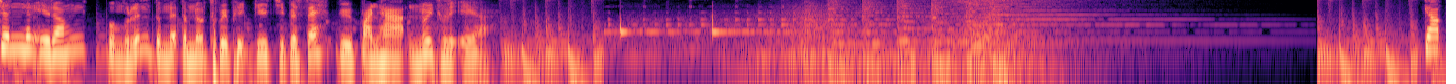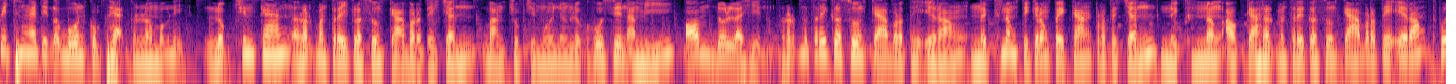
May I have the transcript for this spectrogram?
ចិននិងអ៊ីរ៉ង់ពង្រឹងទំនាក់ទំនងទ្វេភាគីជាពិសេសគឺបញ្ហានុយក្លេអ៊ែរ កាលពីថ្ងៃទី14កុម្ភៈកន្លងមកនេះលោកឈិនកាងរដ្ឋមន្ត្រីក្រសួងការបរទេសចិនបានជួបជាមួយនឹងលោកហ៊ូសៀនអាមីអមឌុលឡាហ៊ីនរដ្ឋមន្ត្រីក្រសួងការបរទេសអ៊ីរ៉ង់នៅក្នុងទីក្រុងប៉េកាំងប្រទេសចិននៅក្នុងឱកាសរដ្ឋមន្ត្រីក្រសួងការបរទេសអ៊ីរ៉ង់ធ្វើ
